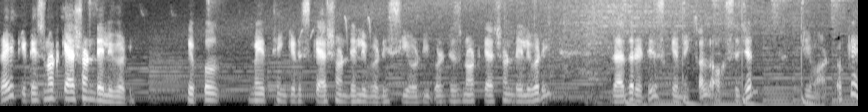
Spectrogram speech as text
right? It is not cash on delivery. People may think it is cash on delivery COD but it is not cash on delivery rather it is chemical oxygen demand okay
